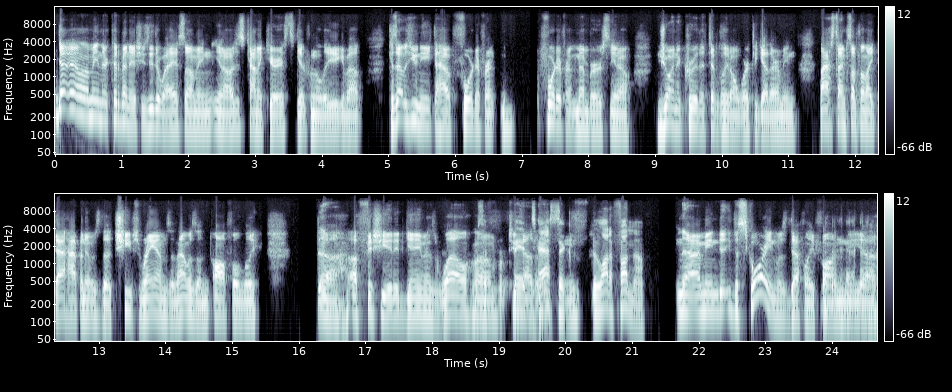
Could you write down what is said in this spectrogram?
yeah, you know, I mean, there could have been issues either way. So, I mean, you know, I was just kind of curious to get from the league about because that was unique to have four different four different members, you know, join a crew that typically don't work together. I mean, last time something like that happened, it was the Chiefs Rams, and that was an awfully uh, officiated game as well. It was a Um, from Fantastic. A lot of fun though. No, I mean the, the scoring was definitely fun. The uh,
